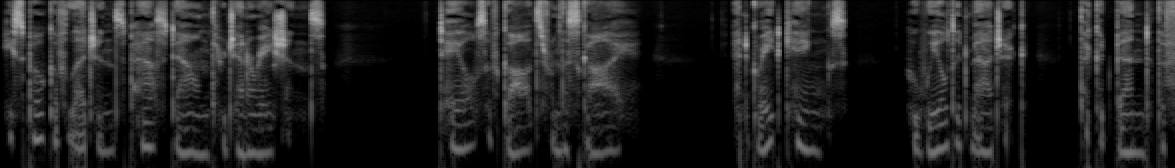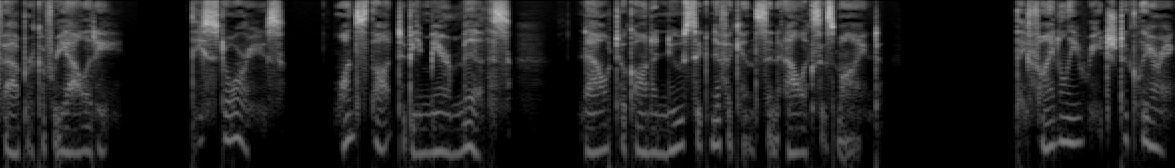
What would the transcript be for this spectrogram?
He spoke of legends passed down through generations, tales of gods from the sky, and great kings who wielded magic that could bend the fabric of reality. These stories, once thought to be mere myths, now took on a new significance in Alex's mind. They finally reached a clearing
